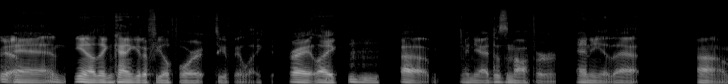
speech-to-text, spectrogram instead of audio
yeah. and you know, they can kind of get a feel for it, see if they like it, right? Like, hmm um, and yeah, it doesn't offer any of that. Um,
